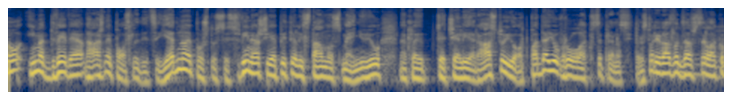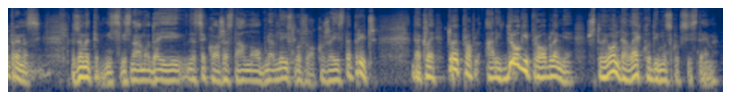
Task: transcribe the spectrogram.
to ima dve važne posledice. Jedno je, pošto se svi naši epiteli stalno smenjuju, dakle, te ćelije rastu i otpadaju, vrlo lako se prenosi. To je stvari razlog zašto se lako prenosi. Razumete, mi svi znamo da, i, da se koža stalno obnavlja i služokoža je ista priča. Dakle, to je problem. Ali drugi problem je što je on daleko od imunskog sistema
